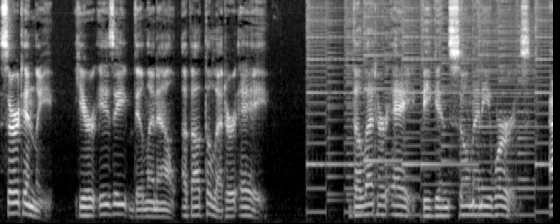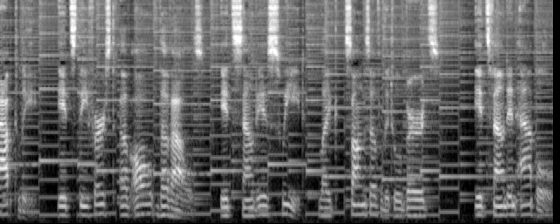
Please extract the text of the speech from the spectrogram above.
Certainly. Here is a villanelle about the letter A. The letter A begins so many words. Aptly, it's the first of all the vowels. Its sound is sweet, like songs of little birds. It's found in apple,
